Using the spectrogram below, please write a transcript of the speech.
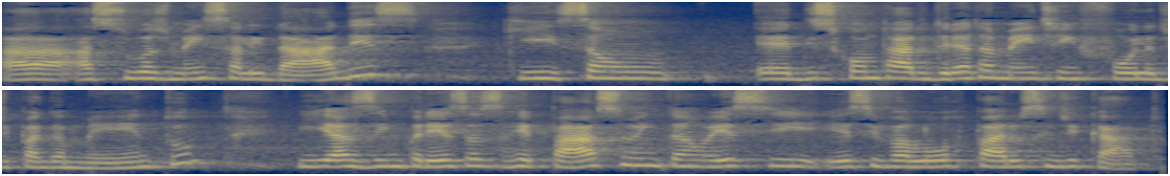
a, as suas mensalidades, que são é descontado diretamente em folha de pagamento e as empresas repassam então esse, esse valor para o sindicato.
